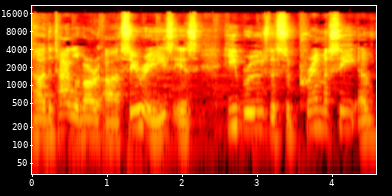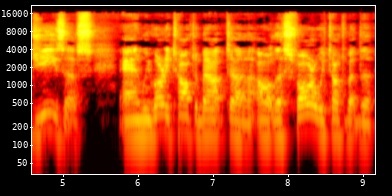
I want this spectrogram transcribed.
the title of our series is Hebrews, the Supremacy of Jesus. And we've already talked about all thus far. We talked about the,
